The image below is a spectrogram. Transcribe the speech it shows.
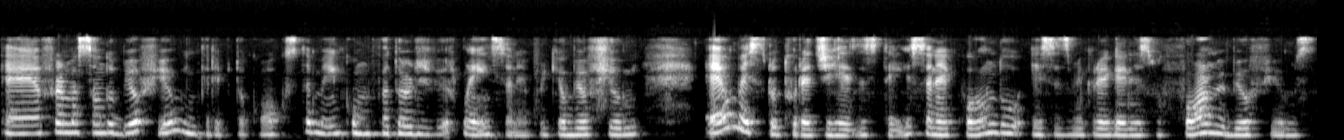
é a formação do biofilme em criptococcus também como fator de virulência, né? Porque o biofilme é uma estrutura de resistência, né? Quando esses microorganismos formam biofilmes,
